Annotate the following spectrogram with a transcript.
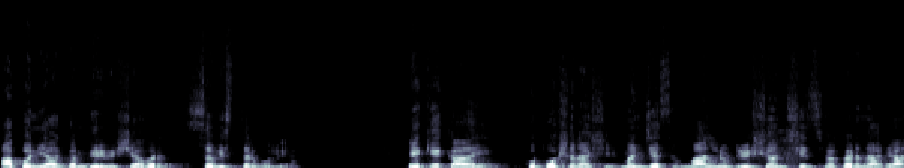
आपण या गंभीर विषयावर सविस्तर बोलूया. एकेकाळी कुपोषणाशी म्हणजेच मालन्यूट्रिशनशी झगडणाऱ्या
